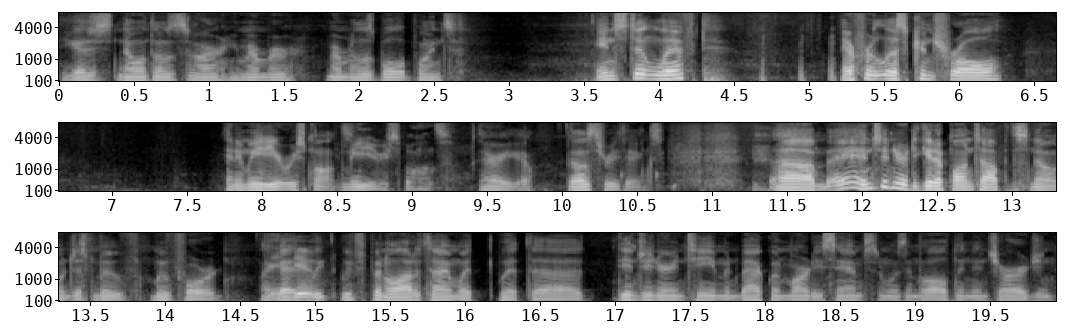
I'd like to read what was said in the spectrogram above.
You guys know what those are? You remember remember those bullet points? Instant lift, effortless control, and immediate response. Immediate response. There you go. Those three things. Um, engineered to get up on top of the snow and just move, move forward. Like They I, do. We, we've spent a lot of time with with uh, the engineering team, and back when Marty Sampson was involved and in charge, and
